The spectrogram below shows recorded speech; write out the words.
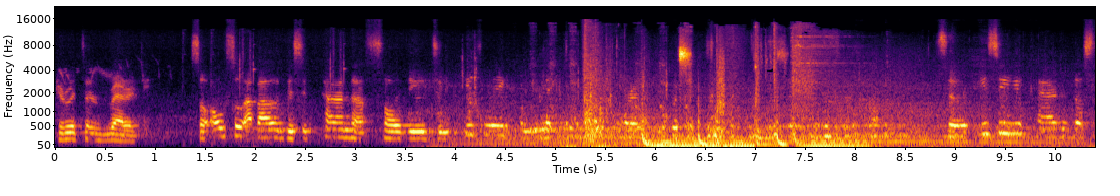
greater rarity. So also about this I've told you to easily collect so easy you can just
